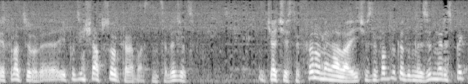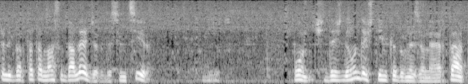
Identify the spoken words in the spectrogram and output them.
E, fraților, e puțin și absurd treaba asta, înțelegeți? Ceea ce este fenomenal aici este faptul că Dumnezeu ne respectă libertatea noastră de alegere, de simțire. Bun, și deci de unde știm că Dumnezeu ne-a iertat?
